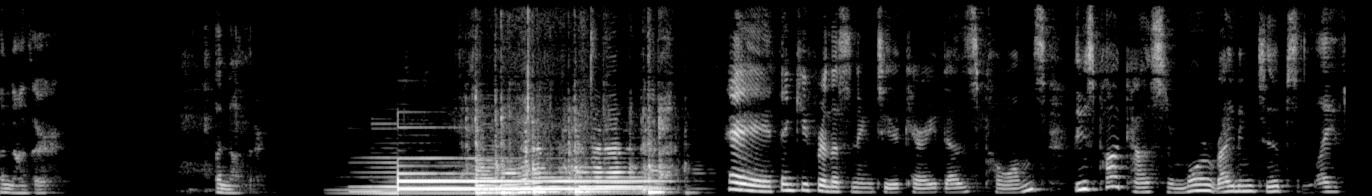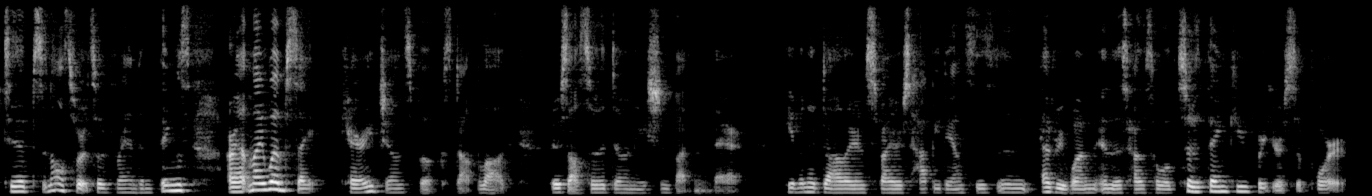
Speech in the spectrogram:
another, another. Hey, thank you for listening to Carrie Does Poems. These podcasts are more writing tips and life tips and all sorts of random things are at my website, carriejonesbooks.blog. There's also a donation button there. Even a dollar inspires happy dances in everyone in this household. So thank you for your support.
